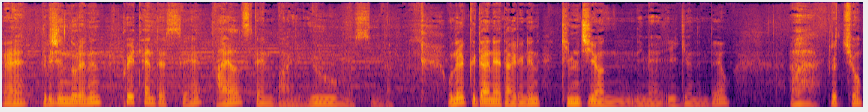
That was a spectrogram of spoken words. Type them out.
네, 들으신 노래는 프리텐더스의 I'll Stand By You 였습니다. 오늘 그단의 다이리는 김지연님의 일기였는데요. 아, 그렇죠.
